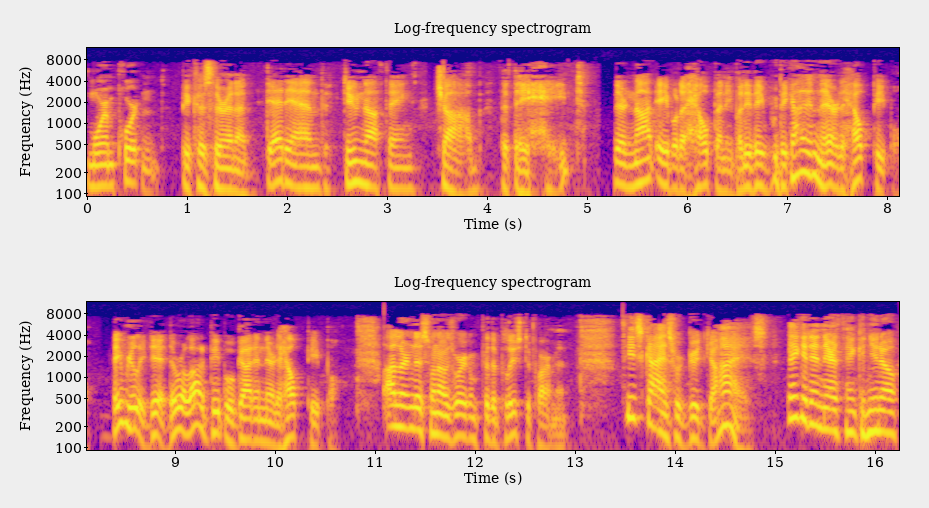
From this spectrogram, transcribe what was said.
more important because they're in a dead end, do nothing job that they hate. They're not able to help anybody. They, they got in there to help people. They really did. There were a lot of people who got in there to help people. I learned this when I was working for the police department. These guys were good guys. They get in there thinking, you know,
